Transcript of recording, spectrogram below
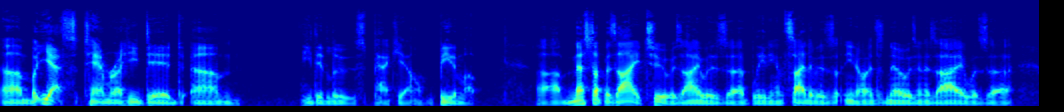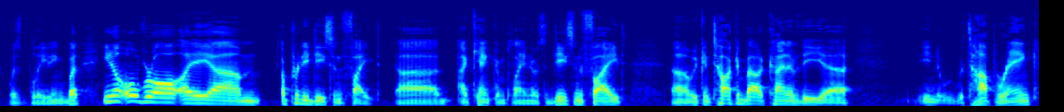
um, but yes tamara he did um, he did lose pacquiao beat him up uh, messed up his eye too his eye was uh, bleeding the side of his you know his nose and his eye was uh, was bleeding. But you know, overall, a um, a pretty decent fight. Uh, I can't complain. It was a decent fight. Uh, we can talk about kind of the uh, you know top rank.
